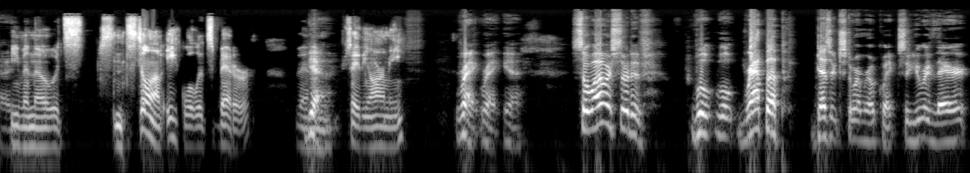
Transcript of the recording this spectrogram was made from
I- even though it's still not equal, it's better than Yeah. say the army. Right, right, yeah. So while we're sort of, we'll we'll wrap up Desert Storm real quick. So you were there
